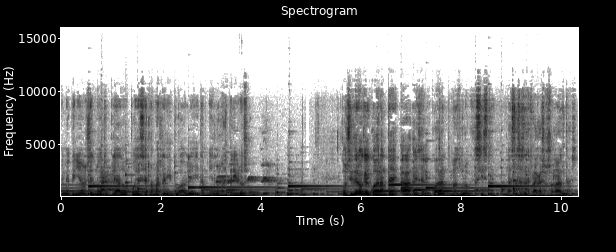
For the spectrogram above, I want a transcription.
En mi opinión, ser un autoempleado puede ser lo más redituable y también lo más peligroso. Considero que el cuadrante A es el cuadrante más duro que existe. Las tasas de fracaso son altas.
